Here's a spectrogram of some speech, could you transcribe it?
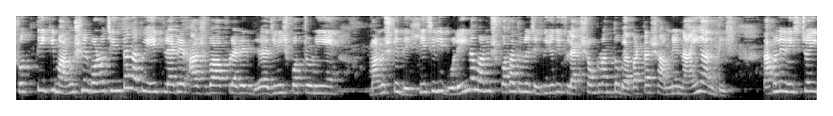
সত্যি কি মানুষের বড় চিন্তা? না তুই এই ফ্ল্যাটের আসবাব ফ্ল্যাটের জিনিসপত্র নিয়ে মানুষকে দেখিয়েছিলি বলেই না মানুষ কথা তুলেছে? তুই যদি ফ্ল্যাট সংক্রান্ত ব্যাপারটা সামনে নাই আনতিস, তাহলে নিশ্চয়ই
